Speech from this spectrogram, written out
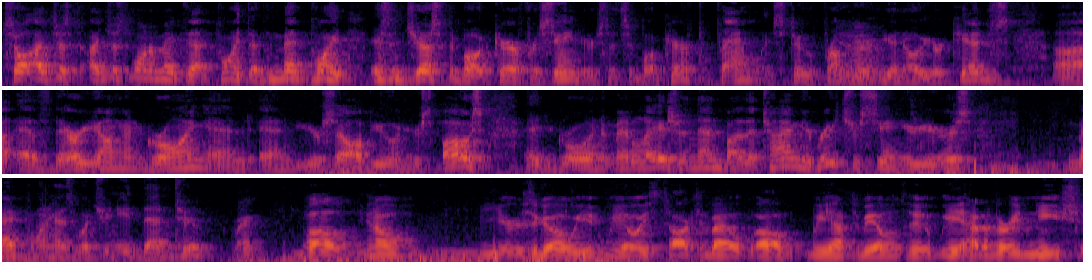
So I just I just want to make that point that MedPoint isn't just about care for seniors; it's about care for families too. From yeah. your you know your kids uh, as they're young and growing, and and yourself, you and your spouse, and you grow into middle age, and then by the time you reach your senior years, MedPoint has what you need then too. Right. Well, you know, years ago we, we always talked about well we have to be able to we had a very niche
